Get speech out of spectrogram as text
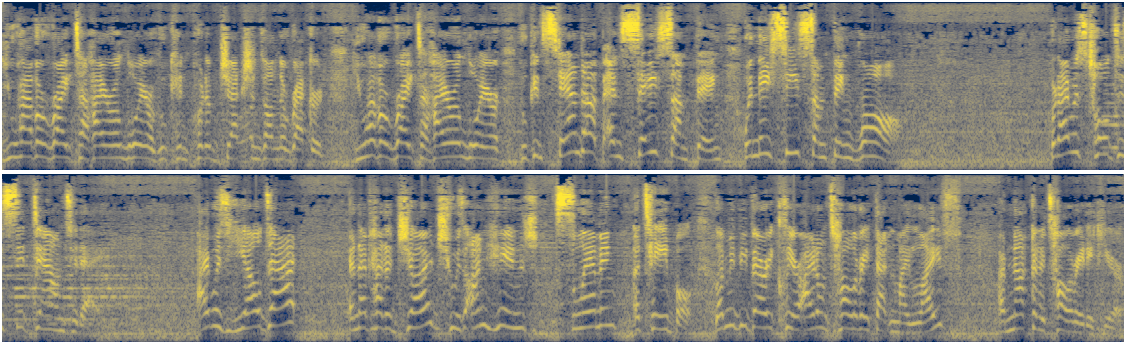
You have a right to hire a lawyer who can put objections on the record. You have a right to hire a lawyer who can stand up and say something when they see something wrong. But I was told to sit down today. I was yelled at and I've had a judge who is unhinged slamming a table. Let me be very clear. I don't tolerate that in my life. I'm not going to tolerate it here.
